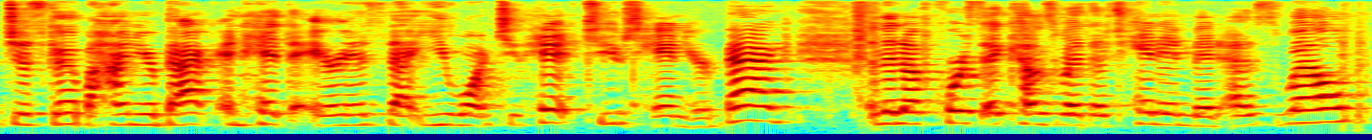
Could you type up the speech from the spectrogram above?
just go behind your back and hit the areas that you want to hit to tan your bag and then of course it comes with a tanning mitt as well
